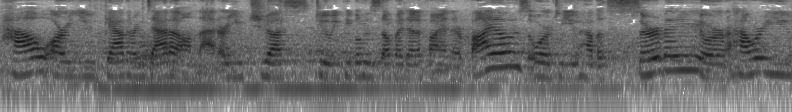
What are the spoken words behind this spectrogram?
How are you gathering data on that? Are you just doing people who self-identify in their bios, or do you have a survey, or how are you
